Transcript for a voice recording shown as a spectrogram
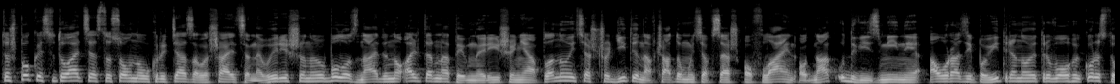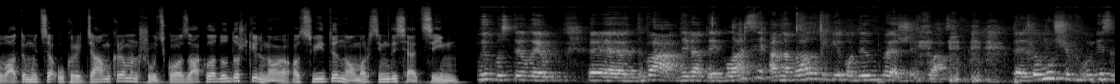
Тож, поки ситуація стосовно укриття залишається невирішеною, було знайдено альтернативне рішення. Планується, що діти навчатимуться все ж офлайн, однак у дві зміни. А у разі повітряної тривоги користуватимуться укриттям Кременчуцького закладу дошкільної освіти номер 77. Випустили е, два дев'ятих класи, а набрали тільки один перший клас. Е, тому що в вмісто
